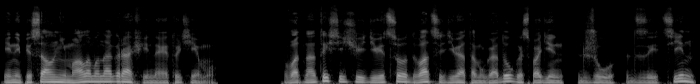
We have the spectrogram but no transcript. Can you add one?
и написал немало монографий на эту тему. В 1929 году господин Джу Цзэцин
